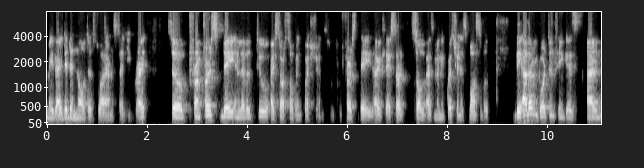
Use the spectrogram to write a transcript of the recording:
maybe I didn't notice while I'm studying, right? So from first day in level two, I start solving questions. First day, actually, I start solve as many questions as possible. The other important thing is I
